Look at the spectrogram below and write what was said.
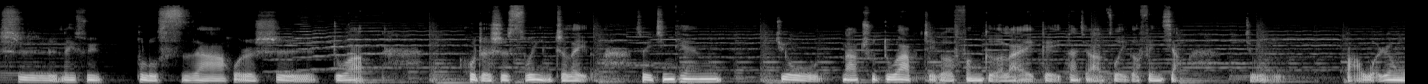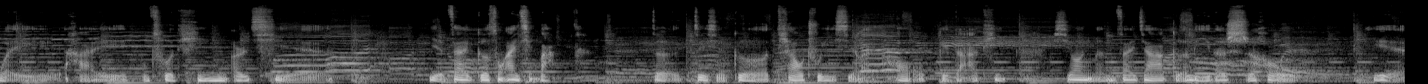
是类似于布鲁斯啊，或者是 doo up，或者是 swing 之类的。所以今天就拿出 Do up 这个风格来给大家做一个分享，就把我认为还不错听，而且也在歌颂爱情吧的这些歌挑出一些来，然后给大家听。希望你们在家隔离的时候也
